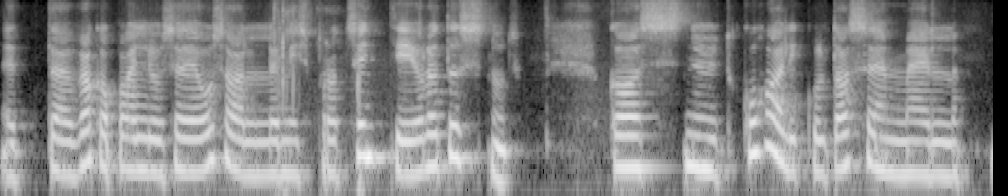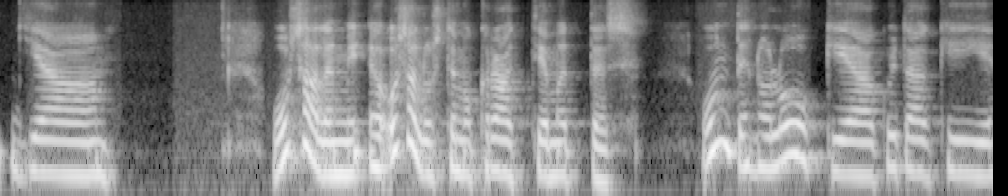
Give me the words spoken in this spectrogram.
et äh, väga palju see osalemisprotsenti ei ole tõstnud. kas nüüd kohalikul tasemel ja osalemi-, osalusdemokraatia mõttes on tehnoloogia kuidagi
